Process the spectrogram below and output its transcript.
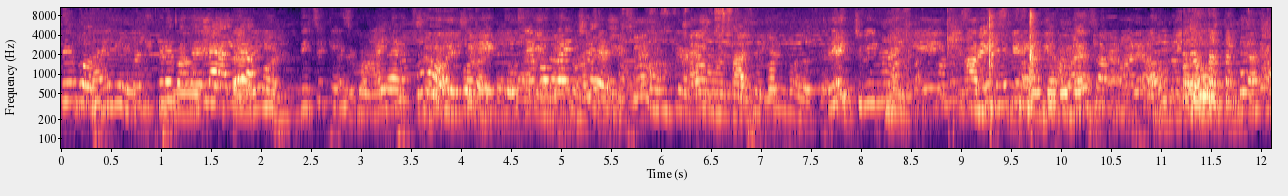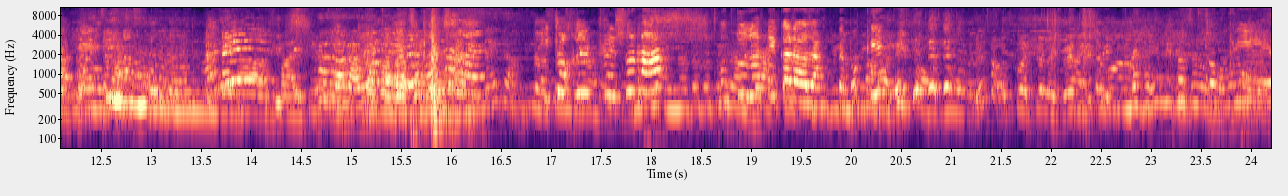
ते बघ इकडे बघायला आलो आपण ही चॉकलेट खायचो ना मग तुला ते करावं लागतं बघ की चॉकलेट. हे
